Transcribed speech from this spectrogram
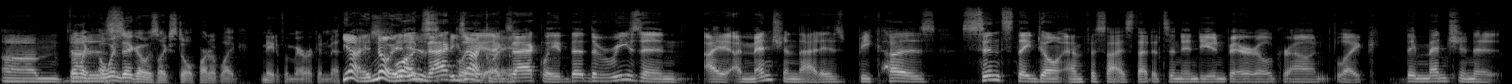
um But that like is a Wendigo is like still part of like Native American myth. yeah no it well, is exactly, exactly exactly. The the reason I, I mentioned that is because since they don't emphasize that it's an Indian burial ground, like they mention it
